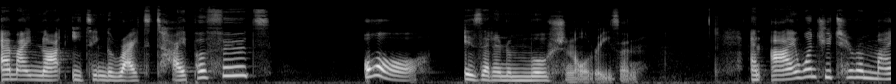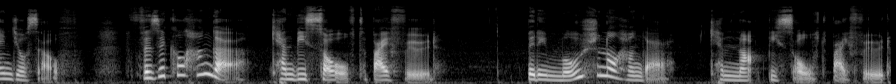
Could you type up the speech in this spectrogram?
Am I not eating the right type of foods? Or is it an emotional reason? And I want you to remind yourself physical hunger can be solved by food, but emotional hunger cannot be solved by food.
